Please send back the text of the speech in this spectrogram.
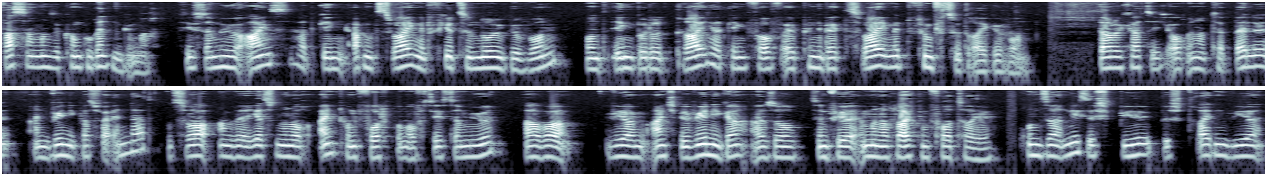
was haben unsere Konkurrenten gemacht? Süßer Mühe 1 hat gegen Appen 2 mit 4 zu 0 gewonnen und Ingbüttel 3 hat gegen VfL Pinneberg 2 mit 5 zu 3 gewonnen. Dadurch hat sich auch in der Tabelle ein wenig was verändert. Und zwar haben wir jetzt nur noch ein Punkt Vorsprung auf Sester Mühe, aber wir haben ein Spiel weniger, also sind wir immer noch leicht im Vorteil. Unser nächstes Spiel bestreiten wir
